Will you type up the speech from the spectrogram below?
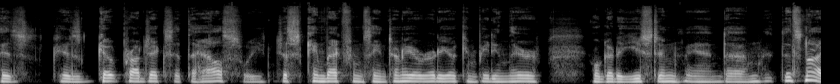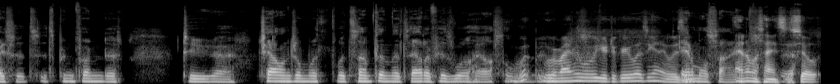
his his goat projects at the house. We just came back from San Antonio Rodeo competing there. We'll go to Houston, and um, it's nice. It's it's been fun to to uh, challenge him with, with something that's out of his wheelhouse a little bit. Remind me what your degree was again? It was animal science. Animal sciences. Yeah. So,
